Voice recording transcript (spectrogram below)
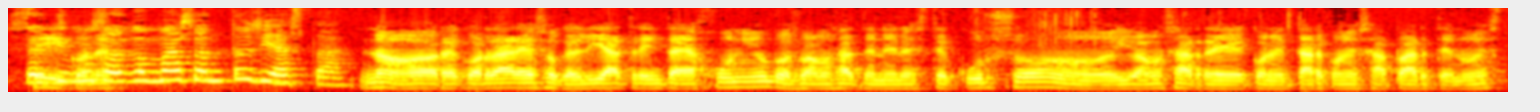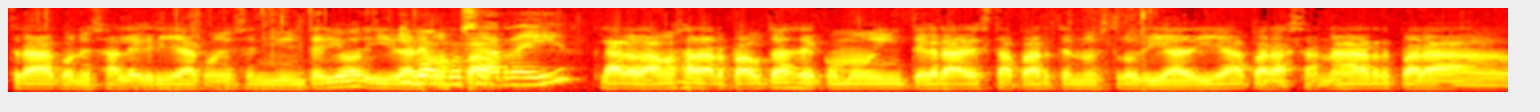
Sí, decimos el- algo más, Santos, y ya está. No, recordar eso, que el día 30 de junio pues vamos a tener este curso y vamos a reconectar con esa parte nuestra, con esa alegría, con ese niño interior y, daremos vamos pau- a reír. Claro, vamos a dar pautas de cómo integrar esta parte en nuestro día a día para sanar, para,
